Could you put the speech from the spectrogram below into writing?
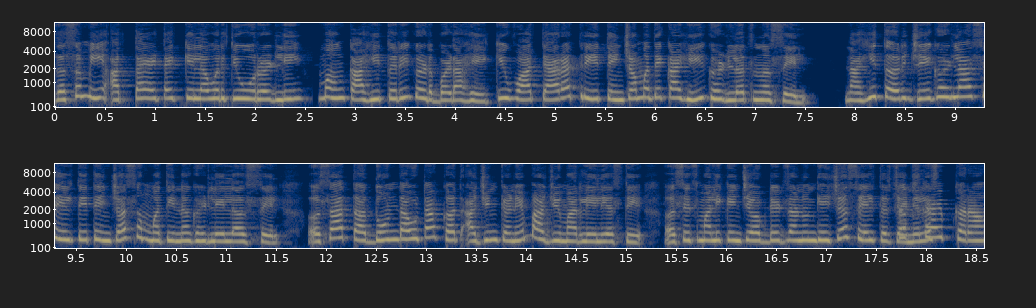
जसं मी आत्ता अटॅक केल्यावरती ओरडली मग काहीतरी गडबड आहे किंवा त्या रात्री त्यांच्यामध्ये काही घडलंच नसेल. नाहीतर जे घडलं असेल ते त्यांच्या संमतीनं घडलेलं असेल. असं आता दोन डाव टाकत अजिंक्यने बाजी मारलेली असते. असेच मालिकेंचे अपडेट जाणून घ्यायचे असेल तर चॅनेल करा.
